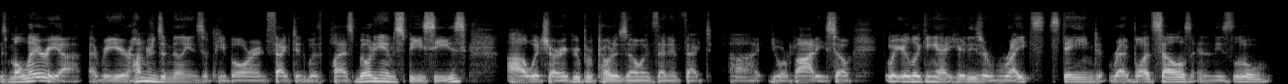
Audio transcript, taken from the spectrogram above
is malaria. Every year, hundreds of millions of people are infected with Plasmodium species, uh, which are a group of protozoans that infect uh, your body. So, what you're looking at here, these are Wright's stained red blood cells, and these little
